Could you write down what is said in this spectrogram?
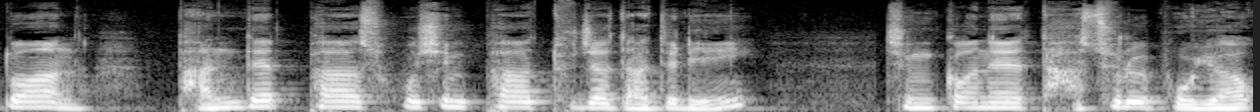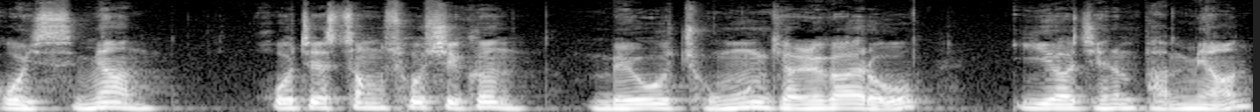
또한 반대파 소심파 투자자들이 증권의 다수를 보유하고 있으면 호재성 소식은 매우 좋은 결과로 이어지는 반면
